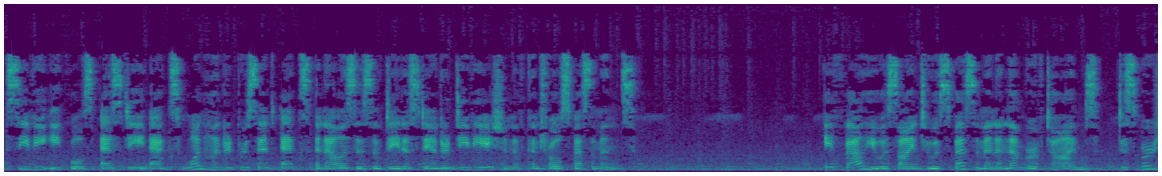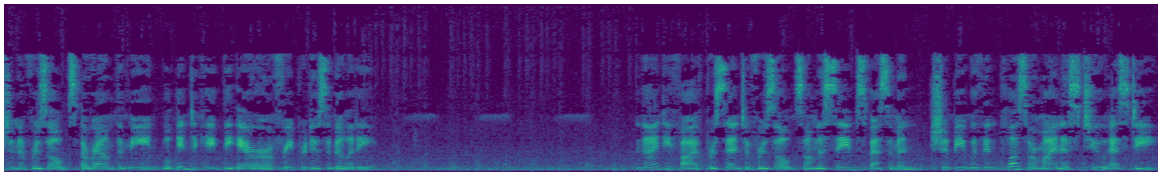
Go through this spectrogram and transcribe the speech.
CV equals SDX 100% X analysis of data standard deviation of control specimens. If value assigned to a specimen a number of times, dispersion of results around the mean will indicate the error of reproducibility. 95% of results on the same specimen should be within plus or minus 2 SD,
